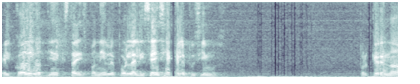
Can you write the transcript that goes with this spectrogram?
El código tiene que estar disponible por la licencia que le pusimos. Porque de no,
